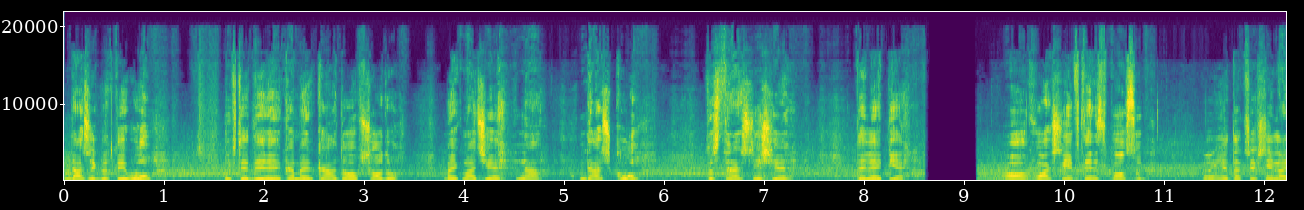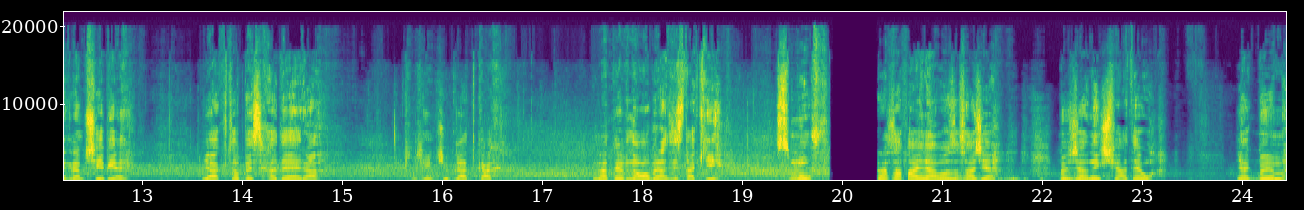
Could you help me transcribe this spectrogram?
daszek do tyłu i wtedy kamerka do przodu. Bo jak macie na daszku, to strasznie się telepie. O, właśnie w ten sposób. No i jednocześnie nagram siebie, jak to bez HDR-a w 60 klatkach. Na pewno obraz jest taki smooth. Trasa fajna, bo w zasadzie bez żadnych świateł. Jakbym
